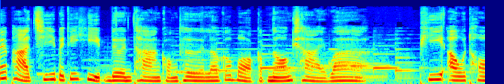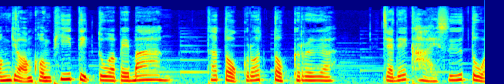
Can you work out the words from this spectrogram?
แม่ผาชี้ไปที่หีบเดินทางของเธอแล้วก็บอกกับน้องชายว่า พี่เอาทองหยองของพี่ติดตัวไปบ้าง ถ้าตกรถตกเรือ จะได้ขายซื้อตั๋ว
